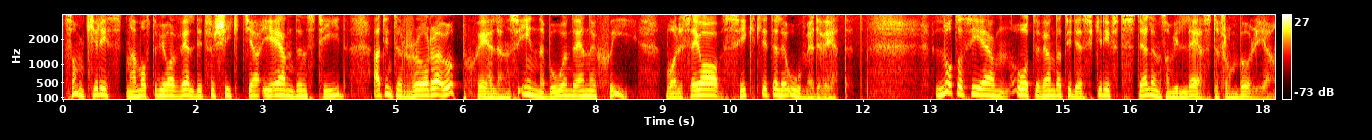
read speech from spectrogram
Som kristna måste vi vara väldigt försiktiga i ändens tid att inte röra upp själens inneboende energi, vare sig avsiktligt eller omedvetet. Låt oss igen återvända till de skriftställen som vi läste från början.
